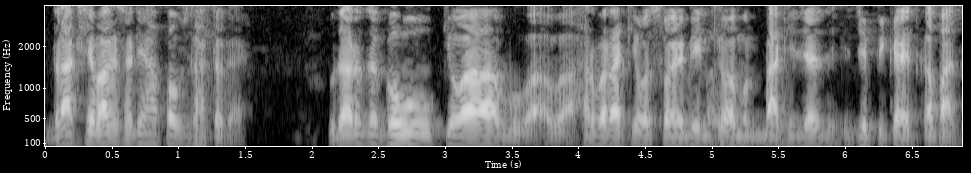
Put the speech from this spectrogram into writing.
द्राक्ष बागासाठी हा पाऊस घातक आहे. उदाहरणार्थ गहू किंवा हरभरा किंवा सोयाबीन किंवा मग बाकीचे जे पिकं आहेत कपास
